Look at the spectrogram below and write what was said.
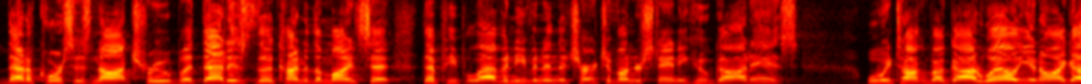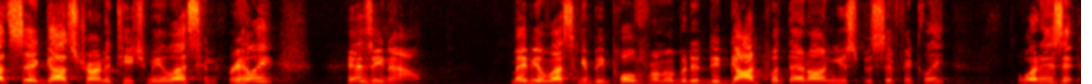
that of course is not true but that is the kind of the mindset that people have and even in the church of understanding who god is. When we talk about god well you know i got sick. God's trying to teach me a lesson. Really? Is he now? Maybe a lesson can be pulled from it but did god put that on you specifically? What is it?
